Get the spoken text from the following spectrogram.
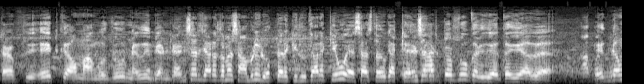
તરફથી એ જ કહેવા માંગુ છું નવી જનરેશન કેન્સર જ્યારે તમે સાંભળ્યું ડૉક્ટરે કીધું ત્યારે કેવું અહેસાસ થયો કે આ કેન્સર તો શું કરીએ કહીએ હવે. એકદમ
